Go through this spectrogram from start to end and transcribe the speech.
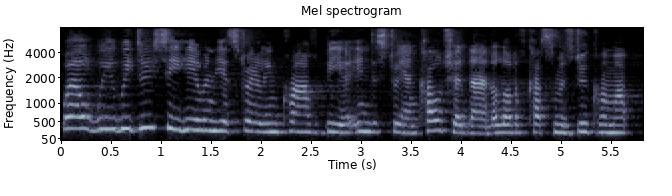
Well, we, we do see here in the Australian craft beer industry and culture that a lot of customers do come up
